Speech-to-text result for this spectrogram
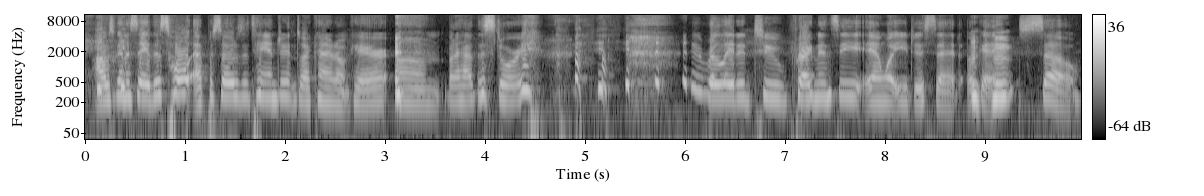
I was gonna say this whole episode is a tangent, so I kind of don't care. Um, but I have this story related to pregnancy and what you just said. Okay, Mm-hmm. so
